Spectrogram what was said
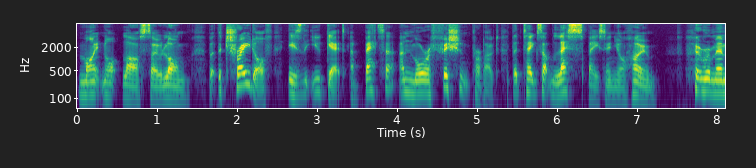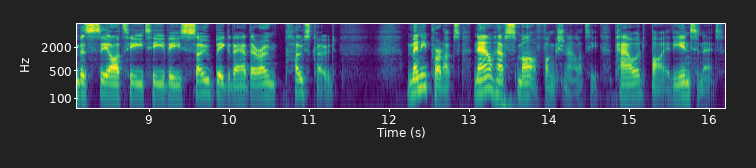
might not last so long, but the trade off is that you get a better and more efficient product that takes up less space in your home. Who remembers CRT TVs so big they had their own postcode? Many products now have smart functionality powered by the internet.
